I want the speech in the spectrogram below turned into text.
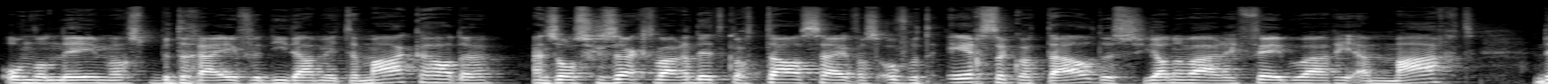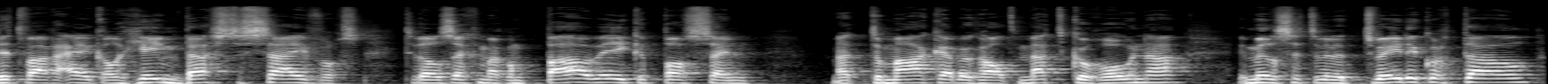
ondernemers, bedrijven die daarmee te maken hadden. En zoals gezegd waren dit kwartaalcijfers over het eerste kwartaal, dus januari, februari en maart. En dit waren eigenlijk al geen beste cijfers, terwijl zeg maar een paar weken pas zijn met te maken hebben gehad met corona. Inmiddels zitten we in het tweede kwartaal. We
